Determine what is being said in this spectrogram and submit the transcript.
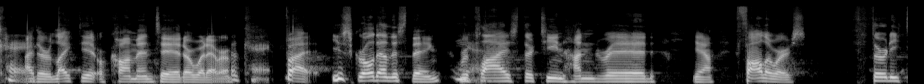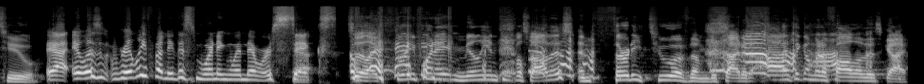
Okay. either liked it or commented or whatever. Okay. But you scroll down this thing, Yeah. replies 1300, you know, followers 32. Yeah, it was really funny this morning when there were six. So like 3.8 million people saw this, and 32 of them decided, oh, I think I'm going to follow this guy.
